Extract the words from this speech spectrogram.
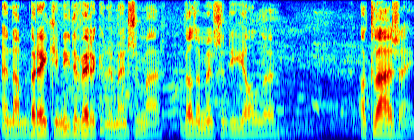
En dan bereik je niet de werkende mensen, maar wel de mensen die al, al klaar zijn.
